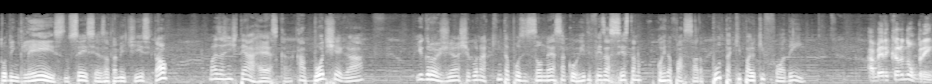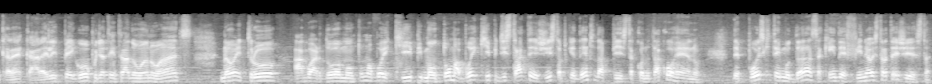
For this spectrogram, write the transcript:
Todo inglês, não sei se é exatamente isso e tal. Mas a gente tem a Resca, acabou de chegar e Grosjean chegou na quinta posição nessa corrida e fez a sexta na corrida passada. Puta que pariu, que foda, hein? Americano não brinca, né, cara? Ele pegou, podia ter entrado um ano antes, não entrou, aguardou, montou uma boa equipe, montou uma boa equipe de estrategista, porque dentro da pista, quando tá correndo, depois que tem mudança, quem define é o estrategista.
